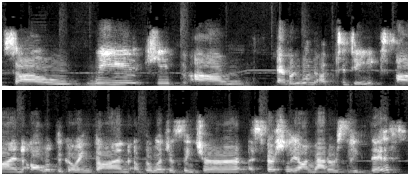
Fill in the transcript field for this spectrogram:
So we keep um, everyone up to date on all of the goings on of the legislature, especially on matters like this.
